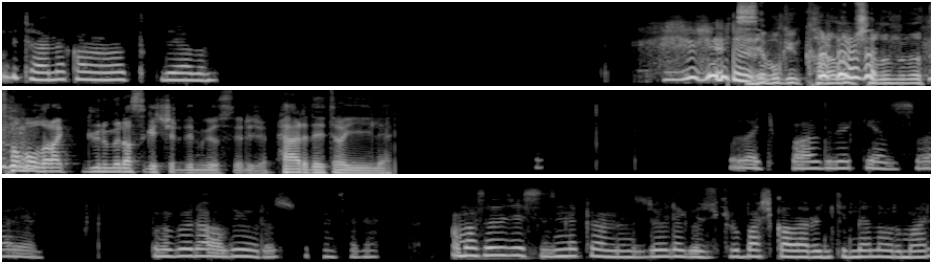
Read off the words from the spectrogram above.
bir tane kanala tıklayalım. Size bugün kanalım çalındığında tam olarak günümü nasıl geçirdiğimi göstereceğim. Her detayıyla. Buradaki Baldebek yazısı var ya. Bunu böyle alıyoruz mesela. Ama sadece sizin ekranınızda öyle gözükür. Başkalarınkinden normal.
